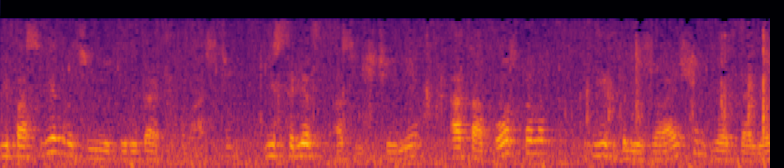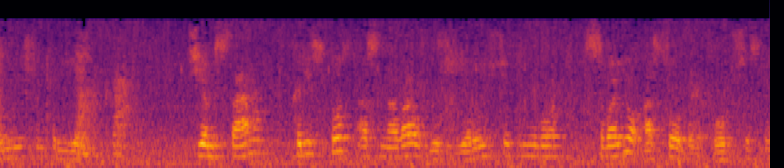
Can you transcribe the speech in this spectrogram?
и последовательную передачу власти и средств освящения от апостолов их ближайшим и отдаленнейшим преемникам. Тем самым Христос основал из верующих в Него свое особое общество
